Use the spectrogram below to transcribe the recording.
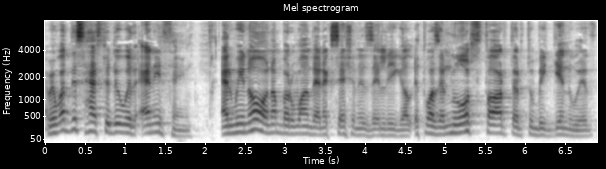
I mean, what this has to do with anything? And we know number one, the annexation is illegal. It was a no-starter to begin with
